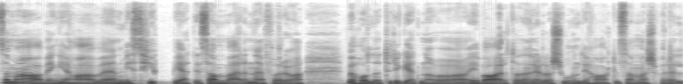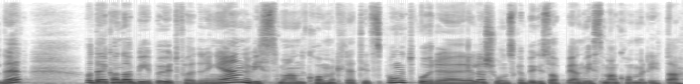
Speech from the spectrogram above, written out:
som er avhengig av en viss hyppighet i samværene for å beholde tryggheten og ivareta den relasjonen de har til samværsforelder. Og Det kan da by på utfordringen hvis man kommer til et tidspunkt hvor eh, relasjonen skal bygges opp igjen. hvis man kommer dit da.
